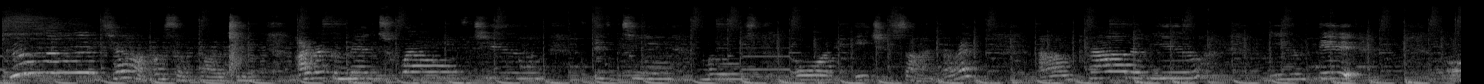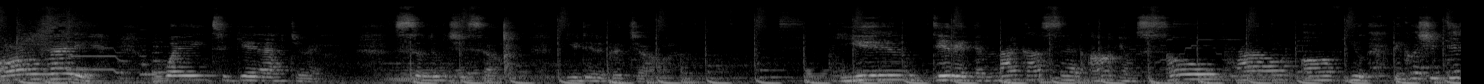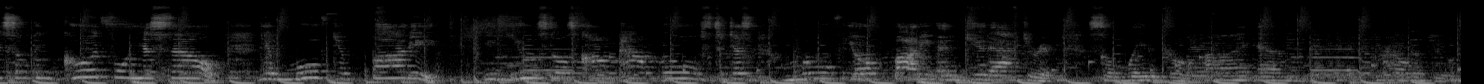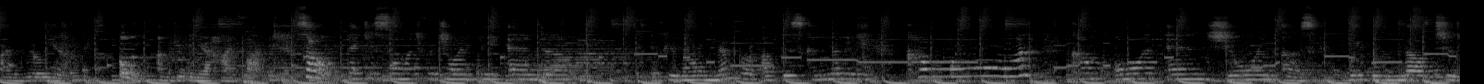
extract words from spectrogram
Good job. I'm so proud of you. I recommend 12 to 15 moves on each side, all right? I'm proud of you. You did it. Alrighty. Way to get after it. Salute yourself. You did a good job. You did it. And like I said, I am so proud of you because you did something good for yourself. You moved your body. You used those compound moves to just move your body and get after it. So way to go. I am proud of you. I really am. Oh, I'm giving you a high five. So thank you so much for joining me. And uh, if you're not a member of this community, come on, come on and join us. We would love to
